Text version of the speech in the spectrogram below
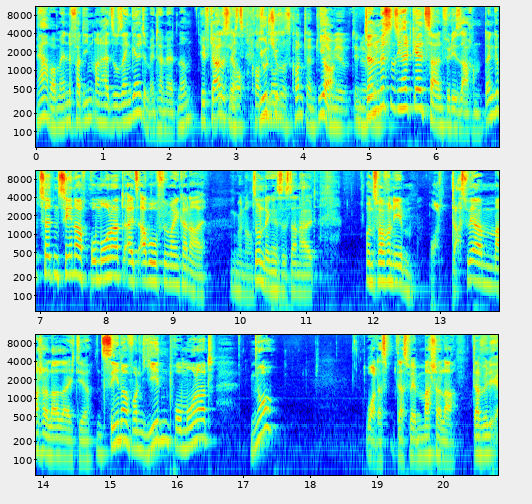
ja, aber am Ende verdient man halt so sein Geld im Internet, ne? Hilft ja alles nichts. ja auch kostenloses Content, ja, den wir- den wir dann bringen. müssen sie halt Geld zahlen für die Sachen. Dann gibt's halt einen Zehner pro Monat als Abo für meinen Kanal. Genau. So ein Ding ist es dann halt. Und zwar von jedem. Boah, das wäre Maschallah, sag ich dir. Ein Zehner von jedem pro Monat. No. Boah, das, das wäre Maschallah. Da würde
